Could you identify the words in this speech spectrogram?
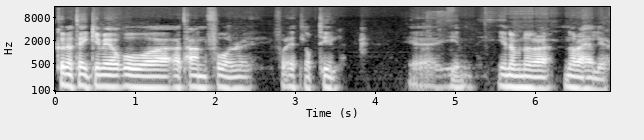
kunna tänka mig och, att han får, får ett lopp till eh, in, inom några, några helger.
